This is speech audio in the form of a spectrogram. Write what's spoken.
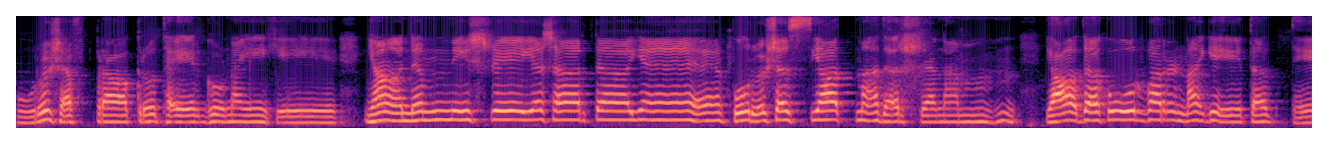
पुरुषः प्राकृतैर्गुणैः ज्ञानं निःश्रेयसार्थाय पुरुषस्यात्मदर्शनम् यादहुर्वर्णयेतत्ते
